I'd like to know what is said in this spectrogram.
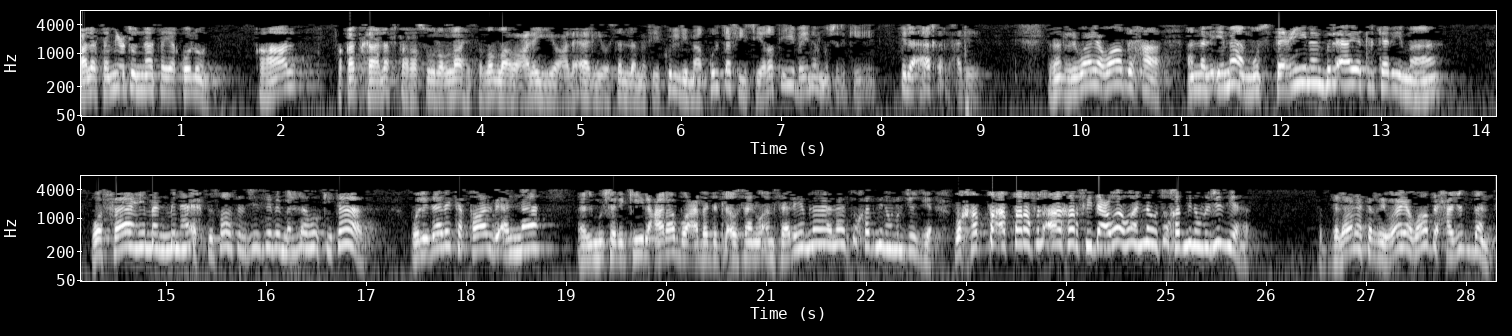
قال سمعت الناس يقولون. قال فقد خالفت رسول الله صلى الله عليه وعلى آله وسلم في كل ما قلت في سيرته بين المشركين. إلى آخر الحديث. إذا الرواية واضحة أن الإمام مستعينا بالآية الكريمة وفاهما منها اختصاص الجزية بمن له كتاب. ولذلك قال بأن المشركين العرب وعبدة الأوثان وأمثالهم لا لا تؤخذ منهم الجزية. وخطأ الطرف الآخر في دعواه أنه تؤخذ منهم الجزية. دلالة الرواية واضحة جدا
